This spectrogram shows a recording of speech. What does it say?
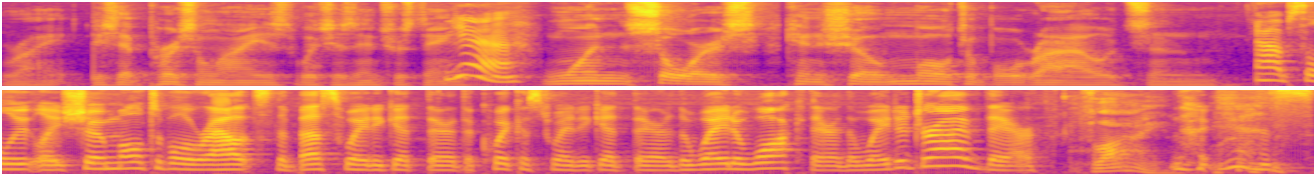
Right. You said personalized, which is interesting. Yeah. One source can show multiple routes and Absolutely. Show multiple routes, the best way to get there, the quickest way to get there, the way to walk there, the way to drive there. fly. yes.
